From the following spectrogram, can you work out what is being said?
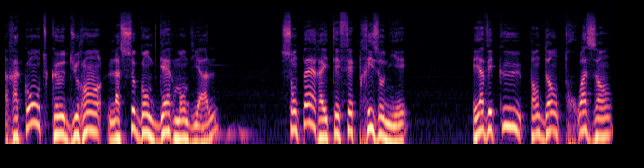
raconte que durant la Seconde Guerre mondiale, son père a été fait prisonnier et a vécu pendant trois ans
